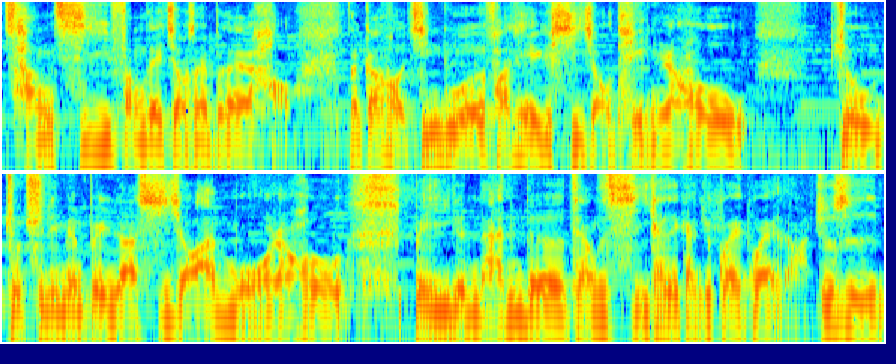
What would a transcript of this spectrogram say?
长期放在脚上也不太好。那刚好经过发现有一个洗脚亭，然后。就就去那边被人家洗脚按摩，然后被一个男的这样子洗，一开始感觉怪怪的啊，就是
